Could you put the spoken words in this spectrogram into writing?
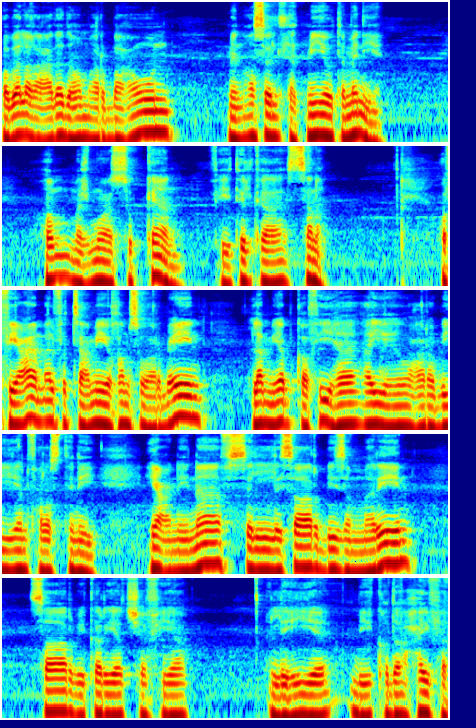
وبلغ عددهم أربعون من أصل 308 هم مجموع السكان في تلك السنة. وفي عام 1945 لم يبقى فيها أي عربي فلسطيني. يعني نفس اللي صار بزمارين صار بقرية شفية اللي هي بقضاء حيفا.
